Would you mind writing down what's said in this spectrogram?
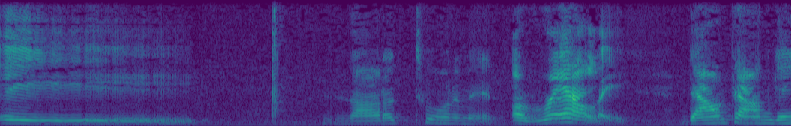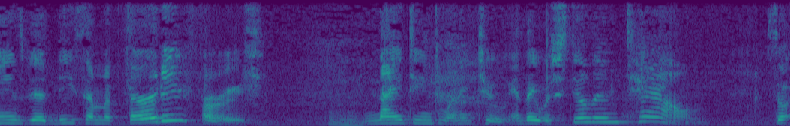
a, not a tournament, a rally downtown Gainesville December 31st, 1922. And they were still in town. So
